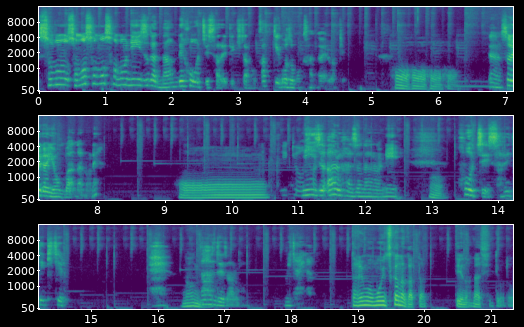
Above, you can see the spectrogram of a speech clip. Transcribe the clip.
そのそもそもそのニーズがなんで放置されてきたのかっていうことも考えるわけ。ほうほうほうほうん、それが4番なのね。う。ほーニーズあるはずなのにうん。放置されてきてる。なんで？なんでだろう？みたいな。誰も思いつかなかったっていうのはなしってこと？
